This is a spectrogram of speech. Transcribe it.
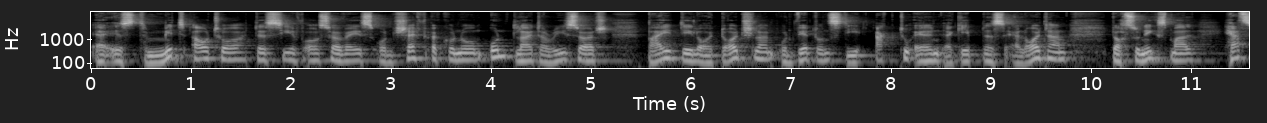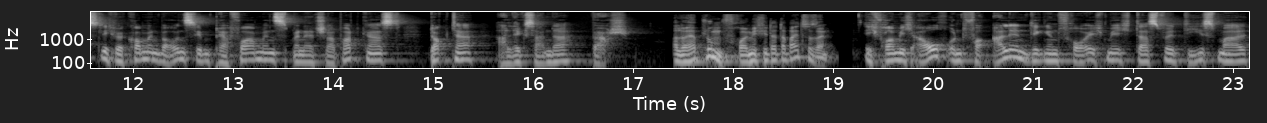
Er ist Mitautor des CFO-Surveys und Chefökonom und Leiter Research bei Deloitte Deutschland und wird uns die aktuellen Ergebnisse erläutern. Doch zunächst mal herzlich willkommen bei uns im Performance Manager Podcast. Dr. Alexander Börsch. Hallo Herr Blum, freue mich wieder dabei zu sein. Ich freue mich auch und vor allen Dingen freue ich mich, dass wir diesmal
